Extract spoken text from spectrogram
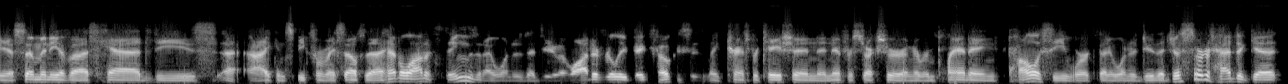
you know, so many of us had these. Uh, I can speak for myself that I had a lot of things that I wanted to do, a lot of really big focuses like transportation and infrastructure and urban planning policy work that I wanted to do that just sort of had to get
